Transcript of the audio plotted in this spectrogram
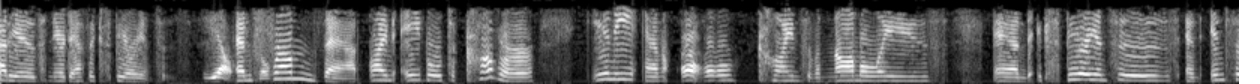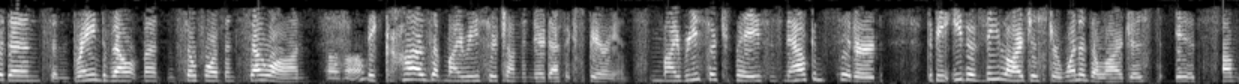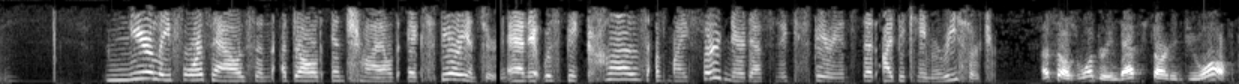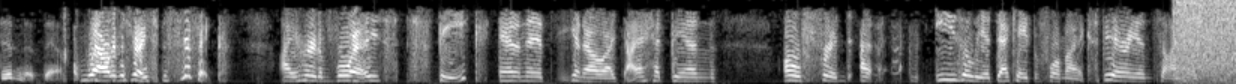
that is near-death experiences. Yeah. And from that, I'm able to cover any and all kinds of anomalies and experiences and incidents and brain development and so forth and so on uh-huh. because of my research on the near death experience. My research base is now considered to be either the largest or one of the largest. It's um, nearly 4,000 adult and child experiencers. And it was because of my third near death experience that I became a researcher. That's what I was wondering. That started you off, didn't it, then? Well, it was very specific. I heard a voice speak, and it, you know, I, I had been, oh, for uh, easily a decade before my experience, I had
